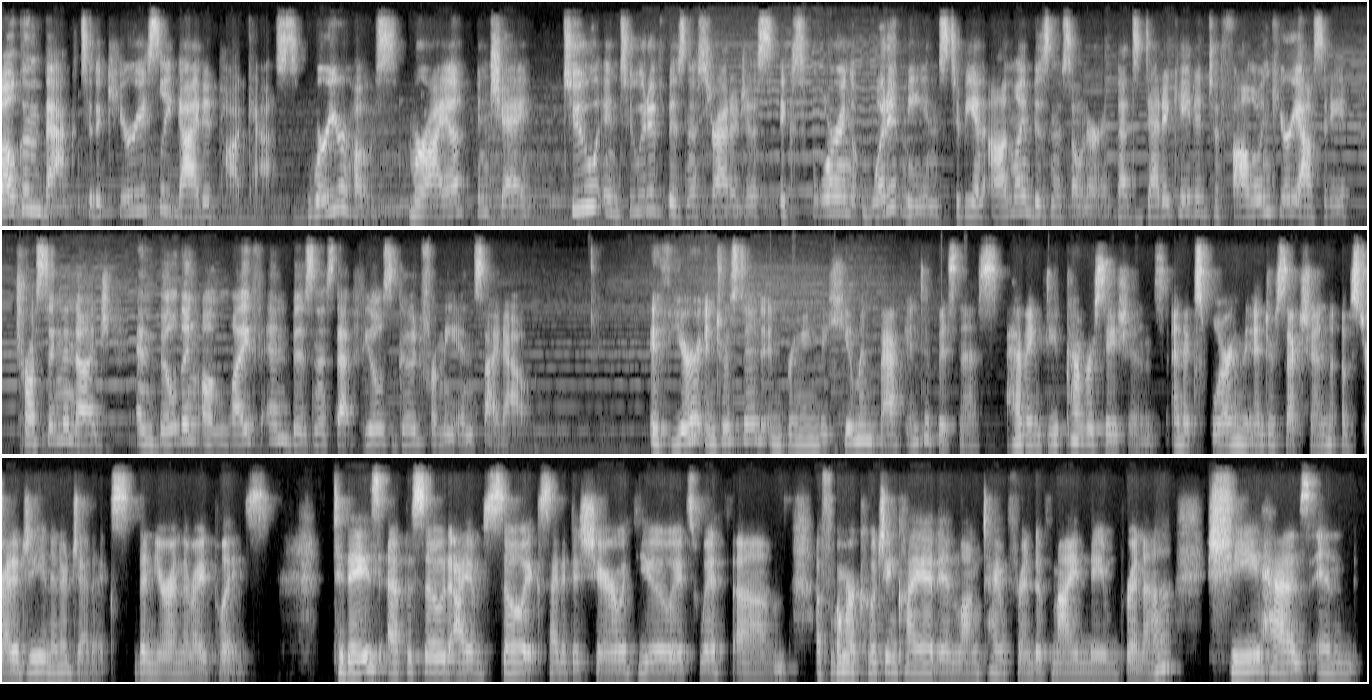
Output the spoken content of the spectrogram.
Welcome back to the Curiously Guided podcast. We're your hosts, Mariah and Shay, two intuitive business strategists exploring what it means to be an online business owner that's dedicated to following curiosity, trusting the nudge, and building a life and business that feels good from the inside out. If you're interested in bringing the human back into business, having deep conversations, and exploring the intersection of strategy and energetics, then you're in the right place. Today's episode, I am so excited to share with you. It's with um, a former coaching client and longtime friend of mine named Brenna. She has in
